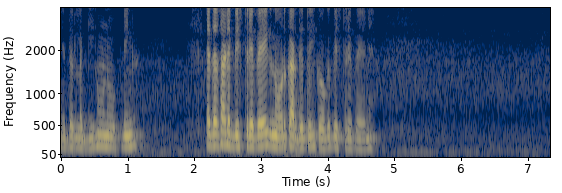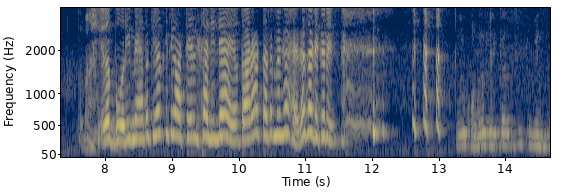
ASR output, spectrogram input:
ਇਧਰ ਲੱਗੀ ਹੁਣ ਓਪਨਿੰਗ ਇਧਰ ਸਾਡੇ ਬਿਸਤਰੇ ਪਏ ਇਗਨੋਰ ਕਰ ਦਿਓ ਤੁਸੀਂ ਕਹੋਗੇ ਬਿਸਤਰੇ ਪਏ ਨੇ। ਇਹਦਾ ਬੋਰੀ ਮੈਂ ਤਾਂ ਕਿਹਾ ਕਿਤੇ ਆਟੇ ਵਾਲੀ ਥੈਲੀ ਲੈ ਆਇਓ ਤਾਰਾ ਆਟਾ ਤੇ ਮੈਂ ਕਿਹਾ ਹੈਗਾ ਸਾਡੇ ਘਰੇ। ਇਹਨੂੰ ਖੋਲਣ ਦਾ ਤਰੀਕਾ ਦੱਸੋ ਕਿਵੇਂ ਹੁੰਦਾ?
